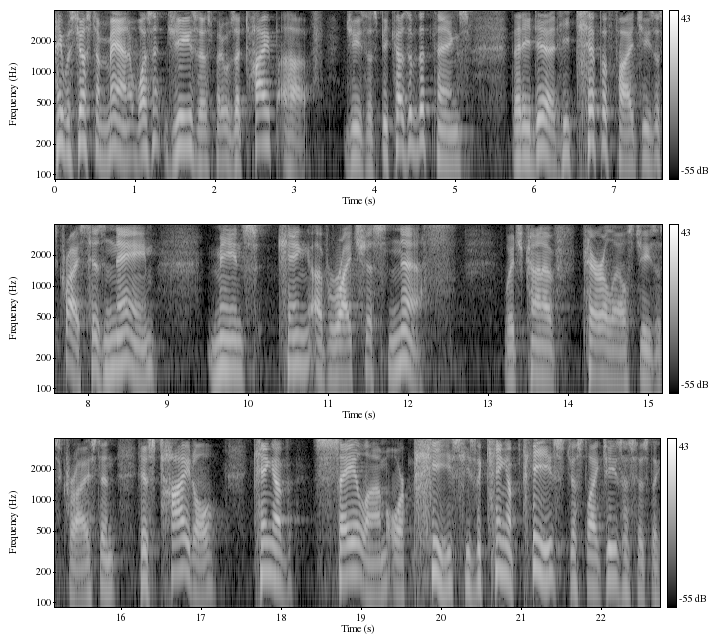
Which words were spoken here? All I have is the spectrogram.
He was just a man. It wasn't Jesus, but it was a type of Jesus because of the things that he did. He typified Jesus Christ. His name means King of Righteousness which kind of parallels Jesus Christ. And his title, King of Salem or peace, he's the King of peace, just like Jesus is the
